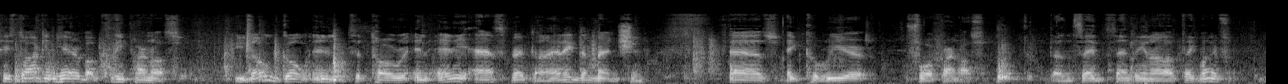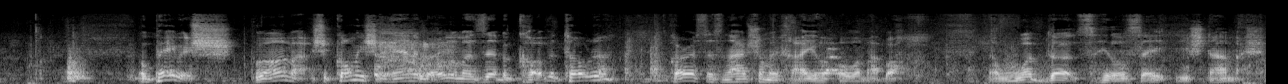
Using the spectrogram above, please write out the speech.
He's talking here about kli parnasu. You don't go into Torah in any aspect or any dimension as a career for parnasu. It doesn't say the same thing not allowed to take money from. Uperish. Now, what does Hill say? Yishtamash.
